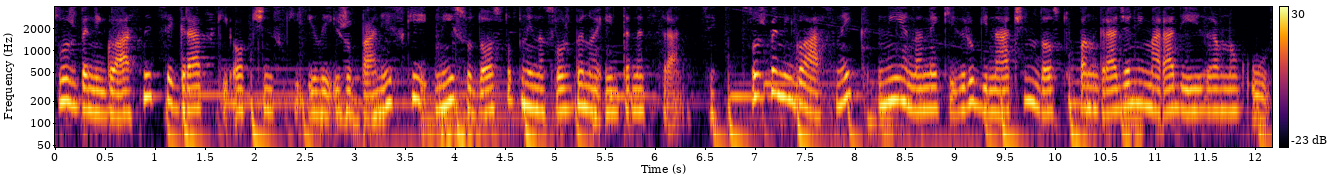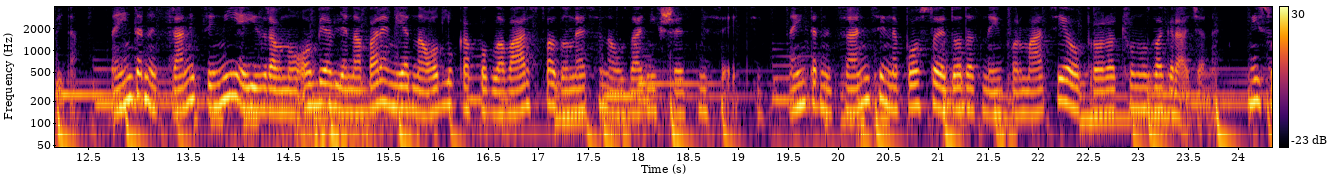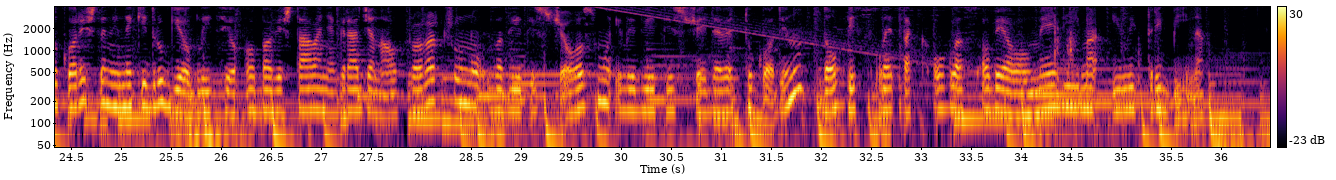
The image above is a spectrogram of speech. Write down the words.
Službeni glasnici, gradski, općinski ili županijski, nisu dostupni na službenoj internet stranici. Službeni glasnik nije na neki drugi način dostupan građanima radi izravnog uvida. Na internet stranici nije izravno objavljena barem jedna odluka poglavarstva donesena u zadnjih šest mjeseci. Na internet stranici ne postoje dodatne informacije o proračunu za građane. Nisu korišteni neki drugi oblici obavještavanja građana o proračunu za 2008. ili 2009. godinu, dopis, letak, oglas, objava u medijima ili tribina.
